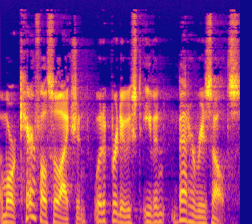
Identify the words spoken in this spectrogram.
A more careful selection would have produced even better results.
